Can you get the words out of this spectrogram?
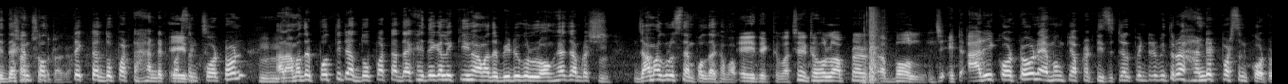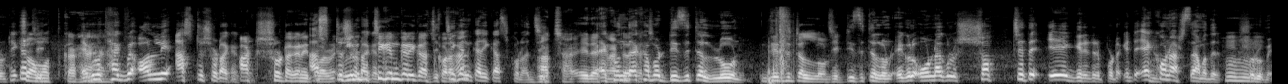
এই দেখেন 700 টাকা। প্রত্যেকটা দোপাট্টা 100% কটন আর আমাদের প্রতিটা দোপাট্টা দেখাইতে গেলে কি হয় আমাদের ভিডিওগুলো লং হয় যে আমরা জামাগুলো স্যাম্পল দেখাবো এই দেখতে পাচ্ছেন এটা হলো আপনার বল। যে এটা আরি কটন এবং কি আপনার ডিজিটাল প্রিন্টের ভিতরে 100% কটন ঠিক আছে? চমৎকার, হ্যাঁ, এগুলো হ্যাঁ। থাকবে অনলি 800 টাকা 800 টাকা নিতে পারবেন। 800 টাকা চিকেন কারি। কাজ করা চিকেন কারি কাজ করা জি। আচ্ছা, এই দেখেন এখন দেখাবো ডিজিটাল লোন ডিজিটাল লোন যে ডিজিটাল লোন এগুলো ওনাগুলো সবচেয়ে এ গ্রেডের প্রোডাক্ট এটা এখন আসছে আমাদের শোরুমে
